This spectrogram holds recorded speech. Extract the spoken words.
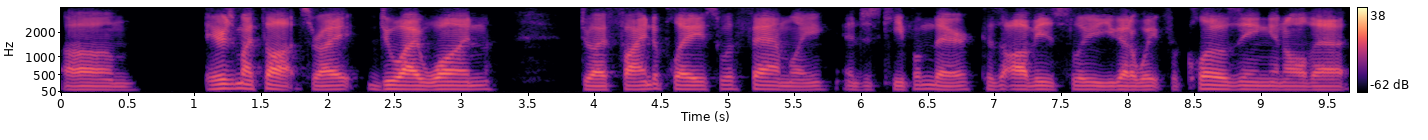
Um here's my thoughts, right? Do I one do I find a place with family and just keep them there? Because obviously you got to wait for closing and all that.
